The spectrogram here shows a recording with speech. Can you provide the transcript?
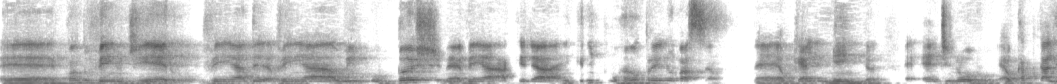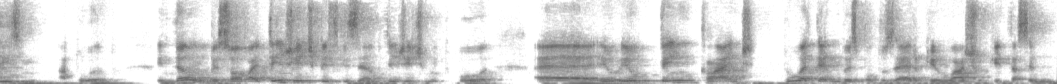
é, quando vem o dinheiro, vem, a, vem a, o, push, né? vem a, aquele, aquele empurrão para a inovação né? é o que alimenta. É, é, de novo, é o capitalismo atuando. Então, o pessoal vai. Tem gente pesquisando, tem gente muito boa. É, eu, eu, tenho um cliente do Ethereum 2.0 que eu acho que está sendo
